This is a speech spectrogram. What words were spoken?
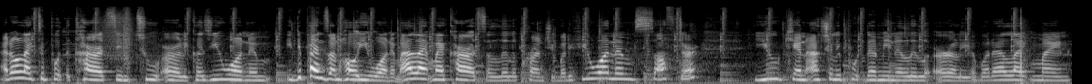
I don't like to put the carrots in too early because you want them it depends on how you want them I like my carrots a little crunchy but if you want them softer you can actually put them in a little earlier but I like mine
